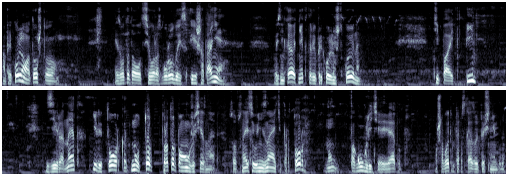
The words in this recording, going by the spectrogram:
А прикольного то, что из вот этого вот всего разброда и шатания возникают некоторые прикольные штуковины, типа I2P, ZeroNet или Tor. Ну, Tor, про Tor, по-моему, уже все знают. Собственно, если вы не знаете про Tor, ну, погуглите, я тут уж об этом-то рассказывать точно не буду.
